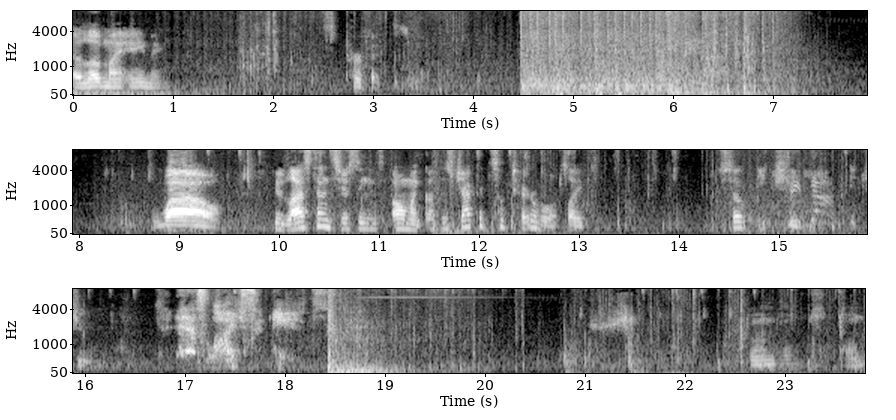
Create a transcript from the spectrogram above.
I love my aiming. It's perfect. Wow. Dude, last stand seriously is- oh my god, this jacket's so terrible. It's like so itchy. Itchy. It has lice in it. Dun, dun, dun,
